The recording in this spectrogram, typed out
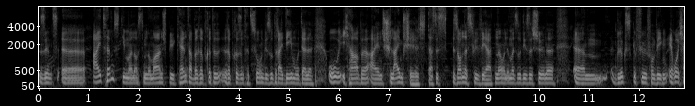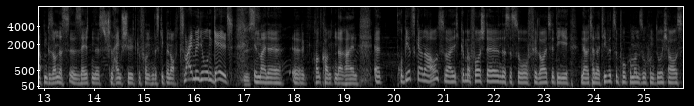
sind äh, Items, die man aus dem normalen Spiel kennt, aber Reprä Repräsentationen wie so 3D-Modelle. Oh, ich habe ein Schleimschild, das ist besonders viel wert. Ne? Und immer so dieses schöne ähm, Glücksgefühl von wegen, oh, ich habe ein besonders äh, seltenes Schleimschild gefunden. Das gibt mir noch zwei Millionen Geld Süß. in meine äh, Konten da rein. Äh, probiert's gerne aus, weil ich könnte mir vorstellen, dass es so für Leute, die eine Alternative zu Pokémon suchen, durchaus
